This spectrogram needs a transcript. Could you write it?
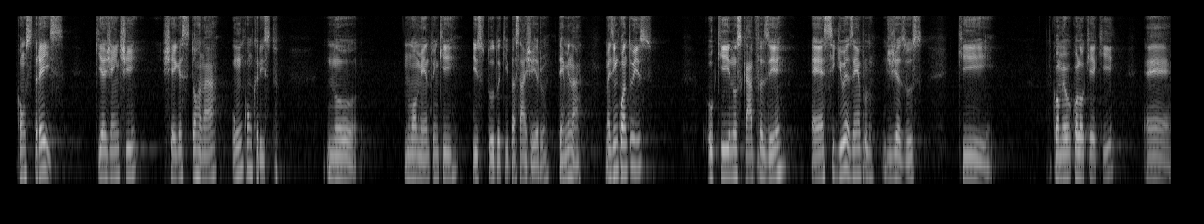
com os três, que a gente chega a se tornar um com Cristo. No, no momento em que isso tudo aqui passageiro terminar. Mas enquanto isso, o que nos cabe fazer é seguir o exemplo de Jesus, que, como eu coloquei aqui, é,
